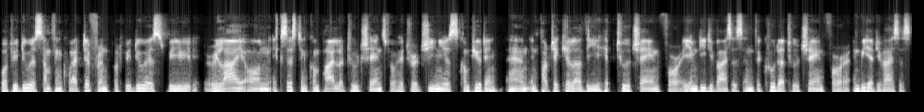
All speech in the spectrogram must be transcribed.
what we do is something quite different. What we do is we rely on existing compiler toolchains for heterogeneous computing, and in particular the HIP toolchain for AMD devices and the CUDA toolchain for NVIDIA devices.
